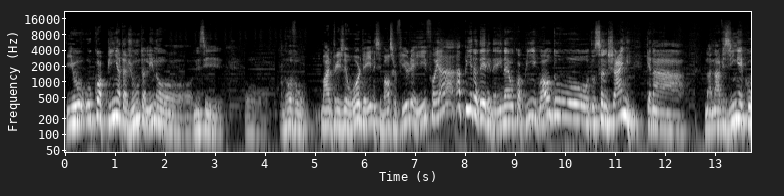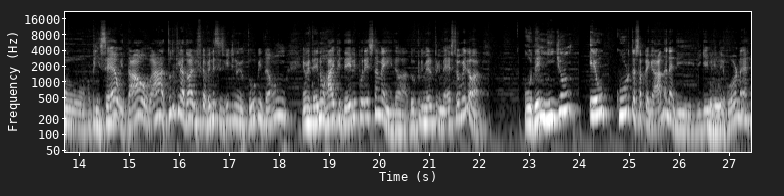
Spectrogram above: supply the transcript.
E o, o Copinha tá junto ali no, nesse o novo Mario 3D World aí, nesse Bowser Fury aí, foi a, a pira dele, né? Ainda é o copinho igual do, do Sunshine, que é na, na navezinha com, com o pincel e tal. Ah, tudo que ele adora, ele fica vendo esses vídeos no YouTube, então eu entrei no hype dele por esse também. Do, do primeiro trimestre é o melhor. O The Medium, eu curto essa pegada, né, de, de game uhum. de terror, né?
